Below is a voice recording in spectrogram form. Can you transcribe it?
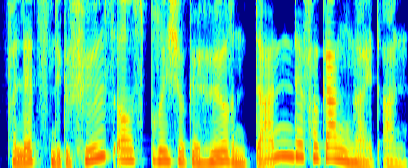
Verletzende Gefühlsausbrüche gehören dann der Vergangenheit an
